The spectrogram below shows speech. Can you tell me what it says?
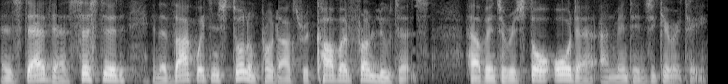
Instead, they assisted in evacuating stolen products recovered from looters helping to restore order and maintain security.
